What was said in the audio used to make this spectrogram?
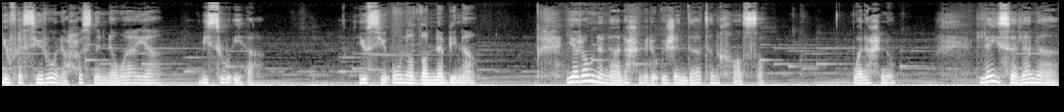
يفسرون حسن النوايا بسوءها يسيئون الظن بنا. يروننا نحمل أجندات خاصة. ونحن ليس لنا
